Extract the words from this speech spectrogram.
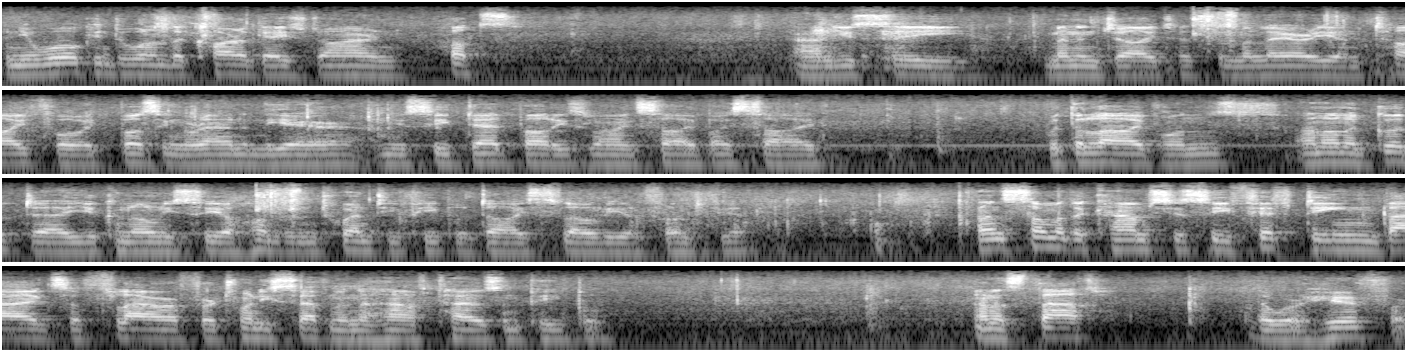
And you walk into one of the corrugated iron huts and you see meningitis and malaria and typhoid buzzing around in the air, and you see dead bodies lying side by side with the live ones. And on a good day, you can only see 120 people die slowly in front of you. And some of the camps, you see 15 bags of flour for 27,500 people. And it's that that we're here for.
